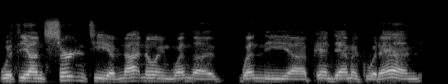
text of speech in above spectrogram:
with the uncertainty of not knowing when the when the uh, pandemic would end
